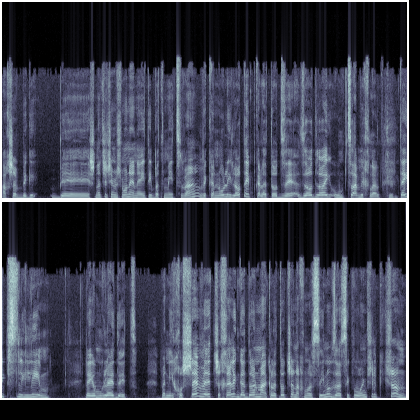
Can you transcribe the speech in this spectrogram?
עכשיו, בגיל... בשנת 68 אני הייתי בת מצווה, וקנו לי לא טייפ קלטות, זה, זה עוד לא הומצא בכלל. כן. טייפ סלילים ליום הולדת. ואני חושבת שחלק גדול מההקלטות שאנחנו עשינו זה הסיפורים של קישון.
